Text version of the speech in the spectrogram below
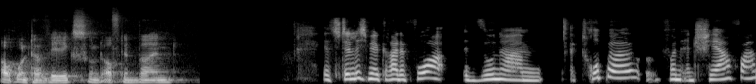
auch unterwegs und auf den Beinen. Jetzt stelle ich mir gerade vor, in so einer Truppe von Entschärfern,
